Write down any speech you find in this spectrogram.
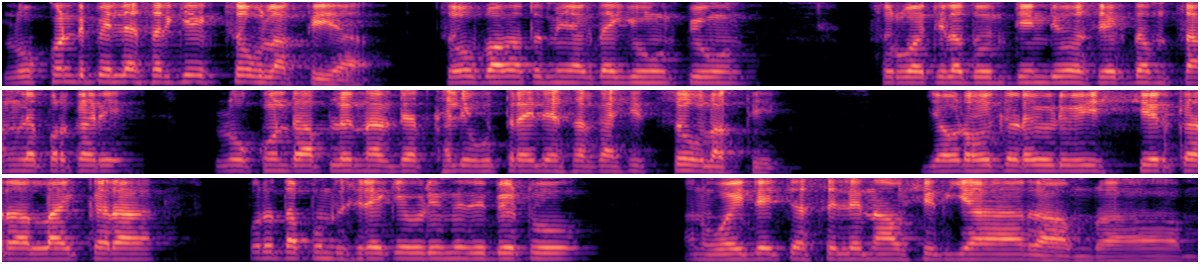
लोखंड पेल्यासारखी एक चव लागते या. चव बघा तुम्ही एकदा घेऊन पिऊन. सुरुवातीला दोन तीन दिवस एकदम चांगल्या प्रकारे लोखंड आपल्या नरड्यात खाली उतरायल्यासारखं अशी चव लागते. जेवढा होईल तेवढा व्हिडिओ शेअर करा लाईक करा. परत आपण दुसऱ्या एका व्हिडिओमध्ये भेटू. आणि वैद्याच्या सल्ल्यानं औषध घ्या. राम राम.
